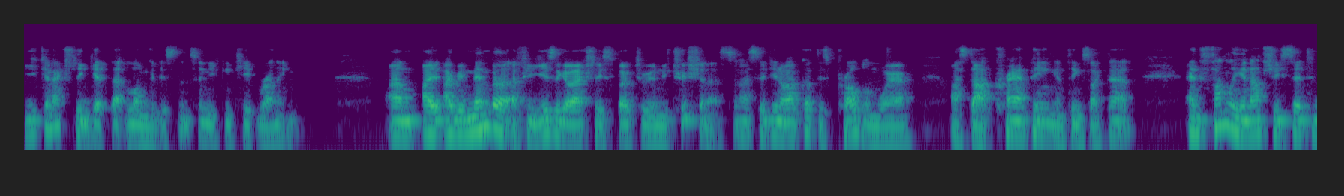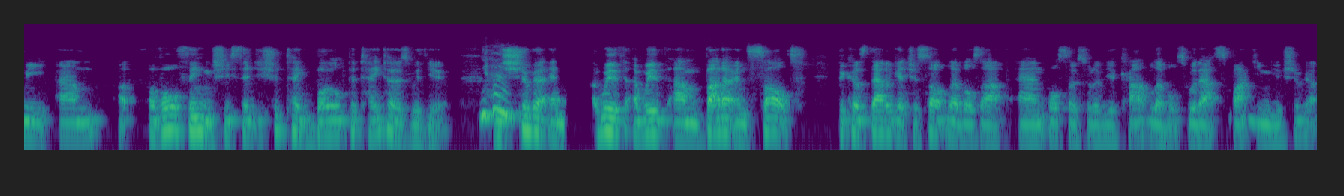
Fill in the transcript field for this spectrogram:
you can actually get that longer distance and you can keep running. Um, I, I, remember a few years ago, I actually spoke to a nutritionist and I said, you know, I've got this problem where I start cramping and things like that. And funnily enough, she said to me, um, of all things, she said, you should take boiled potatoes with you with sugar and with, with um, butter and salt because that'll get your salt levels up and also sort of your carb levels without spiking your sugar.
